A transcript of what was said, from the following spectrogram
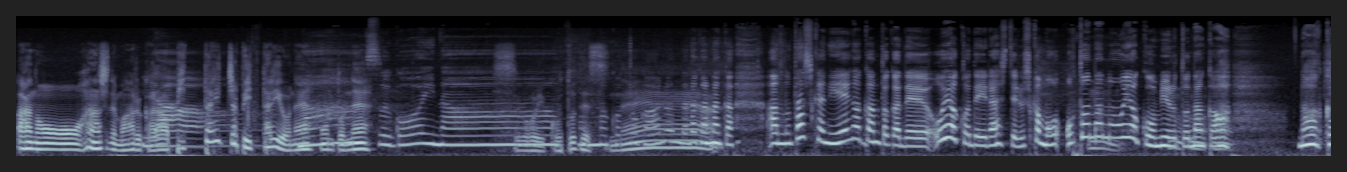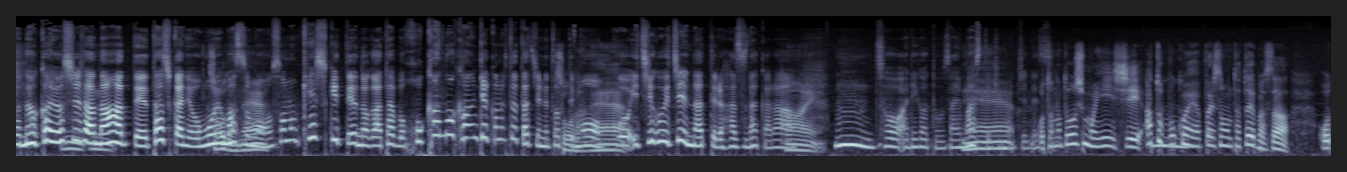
あの話でもあるからぴったりっちゃぴったりよね、まあ本当ね。すごいなすごいことですね。だ。だからなんかあの確かに映画館とかで親子でいらしてるしかも大人の親子を見るとなんか、あなんか仲良しだなって確かに思いますもん、そうだね。その景色っていうのが多分他の観客の人たちにとっても、こう一期一会になってるはずだから、はい。うんそうありがとうございますって気ね持ちです、大人同士もいいしあと僕はやっぱりその例えばさお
